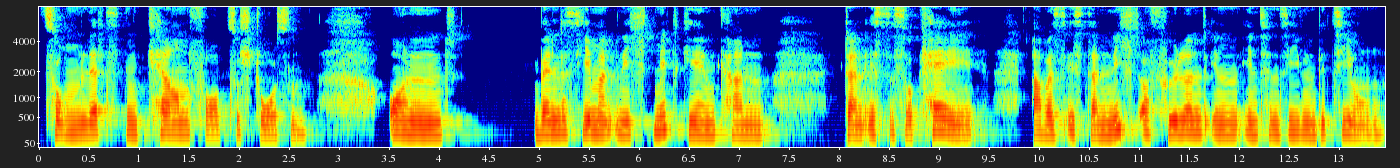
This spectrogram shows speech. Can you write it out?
zum letzten Kern vorzustoßen. Und wenn das jemand nicht mitgehen kann, dann ist es okay, aber es ist dann nicht erfüllend in intensiven Beziehungen,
